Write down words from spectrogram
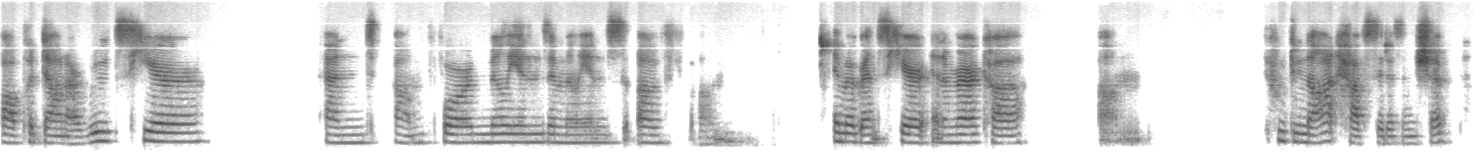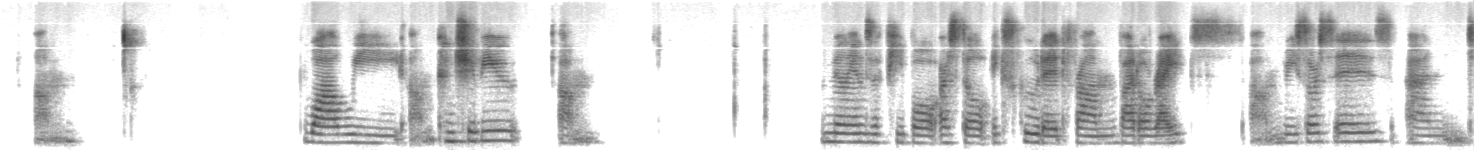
all put down our roots here. And um, for millions and millions of um, immigrants here in America um, who do not have citizenship, um, while we um, contribute, um, millions of people are still excluded from vital rights, resources, and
